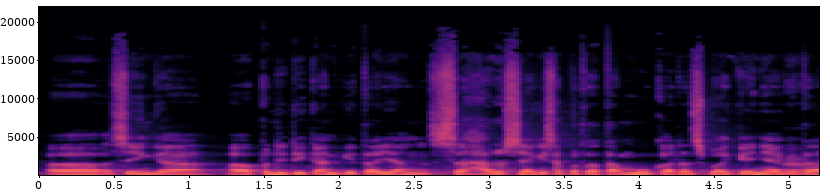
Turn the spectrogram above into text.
eh, sehingga eh, pendidikan kita yang seharusnya bisa bertatap muka dan sebagainya kita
